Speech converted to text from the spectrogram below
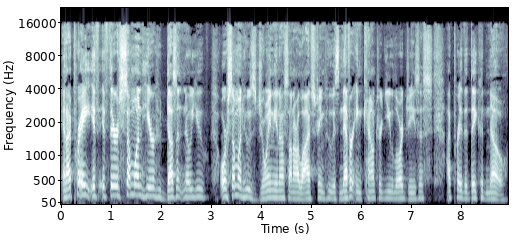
And I pray if, if there's someone here who doesn't know you, or someone who's joining us on our live stream who has never encountered you, Lord Jesus, I pray that they could know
